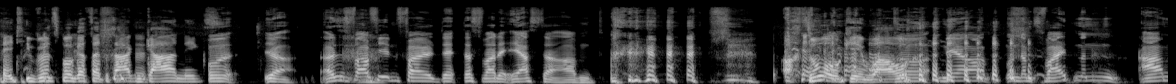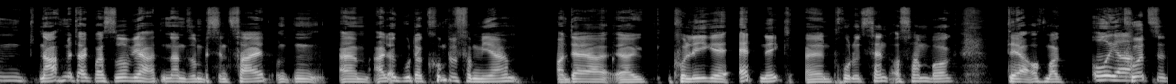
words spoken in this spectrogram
Hey, die Würzburger vertragen gar nichts. Und, ja, also es war auf jeden Fall, der, das war der erste Abend. Ach so, okay, wow. So, ja, und am zweiten Abend, Nachmittag war es so, wir hatten dann so ein bisschen Zeit und ein ähm, alter guter Kumpel von mir und der äh, Kollege Ednick, ein Produzent aus Hamburg, der auch mal Oh ja. kurze,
